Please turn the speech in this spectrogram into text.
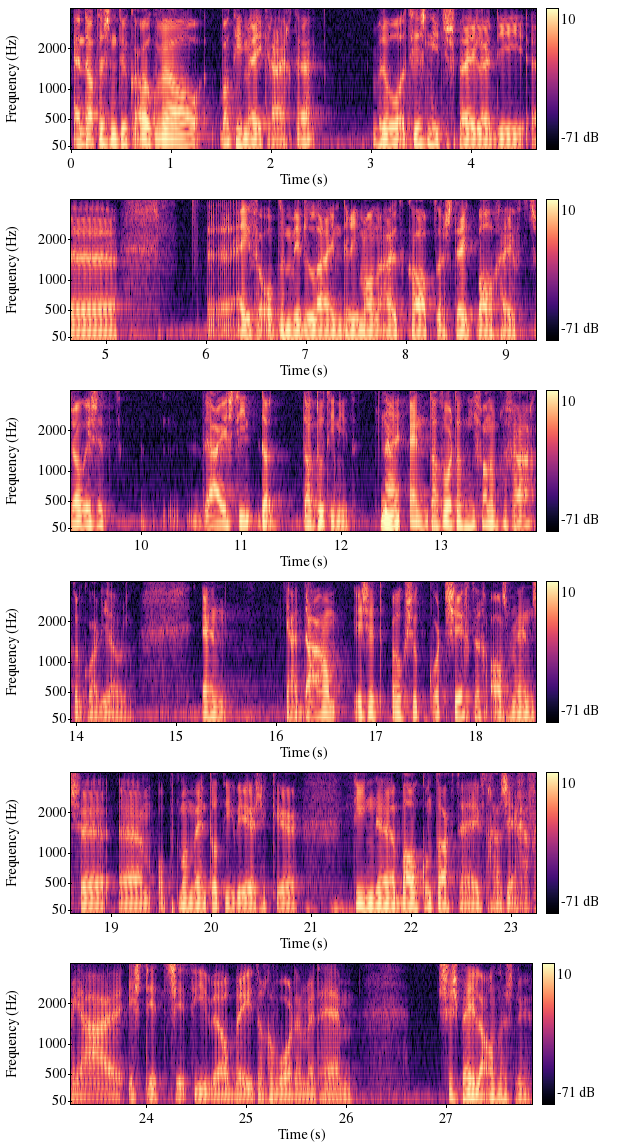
en dat is natuurlijk ook wel wat hij meekrijgt. Hè? Ik bedoel, het is niet de speler die eh, even op de middenlijn drie man uitkapt, een steekbal geeft. Zo is het. Daar is hij, dat, dat doet hij niet. Nee. En dat wordt ook niet van hem gevraagd door Guardiola. En ja, daarom is het ook zo kortzichtig als mensen ehm, op het moment dat hij weer eens een keer tien eh, balcontacten heeft, gaan zeggen van ja, is dit City wel beter geworden met hem? Ze spelen anders nu.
